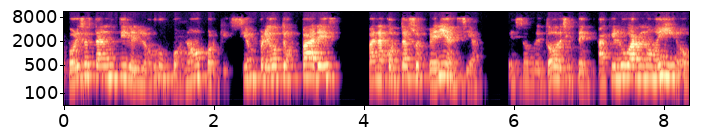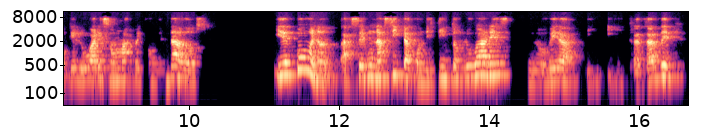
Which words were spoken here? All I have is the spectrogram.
por eso es tan útil los grupos, ¿no? Porque siempre otros pares van a contar su experiencia, eh, sobre todo decirte a qué lugar no ir o qué lugares son más recomendados. Y después, bueno, hacer una cita con distintos lugares uno vea y, tratar de,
